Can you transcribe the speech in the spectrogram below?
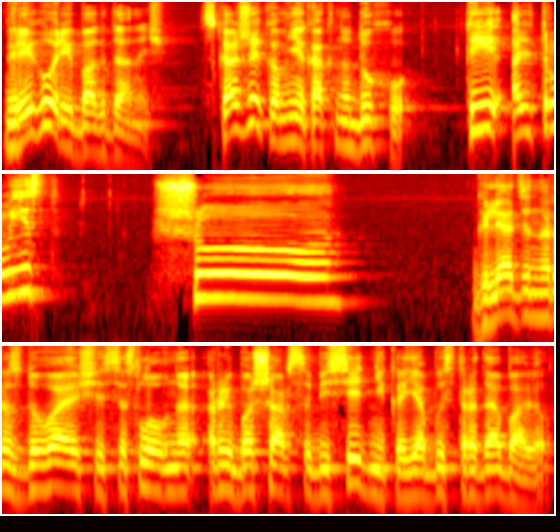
«Григорий Богданович, скажи-ка мне как на духу, ты альтруист?» «Шо?» Глядя на раздувающийся, словно рыба-шар собеседника, я быстро добавил.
